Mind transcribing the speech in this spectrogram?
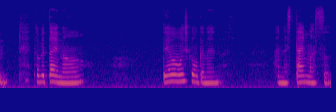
食べたいな。電話申し込むか悩んでます。話したいます。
